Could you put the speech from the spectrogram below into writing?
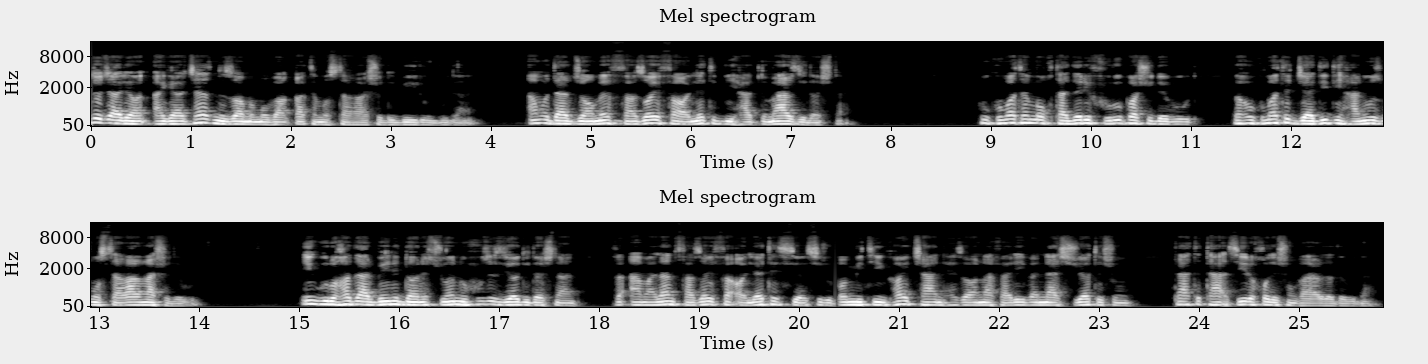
دو جریان اگرچه از نظام موقت مستقر شده بیرون بودند اما در جامعه فضای فعالیت بی حد و مرزی داشتند حکومت مقتدری فرو پاشیده بود و حکومت جدیدی هنوز مستقر نشده بود. این گروه ها در بین دانشجویان نفوذ زیادی داشتند و عملا فضای فعالیت سیاسی رو با میتینگ های چند هزار نفری و نشریاتشون تحت تأثیر خودشون قرار داده بودند.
